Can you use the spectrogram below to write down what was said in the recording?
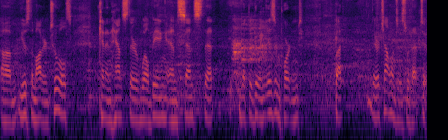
um, use the modern tools can enhance their well-being and sense that what they're doing is important, but there are challenges with that too.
